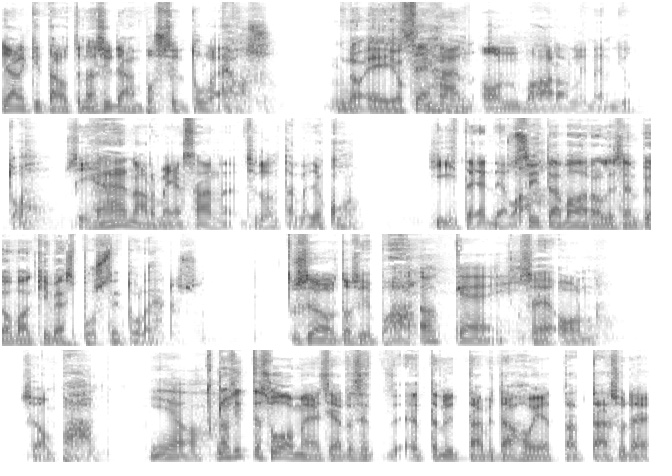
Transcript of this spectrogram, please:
jälkitautina sydänpussin tulehus. No ei ole Sehän kiva. on vaarallinen juttu. Siihenhän armeijassa aina silloin tällä joku hiihtäjä delaa. Sitä vaarallisempi on vaan kivespussin tulehdus. Se on tosi paha. Okei. Okay. Se on. Se on paha. Joo. No sitten Suomeen sieltä, se, että nyt tämä pitää hoitaa tämä sydän,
